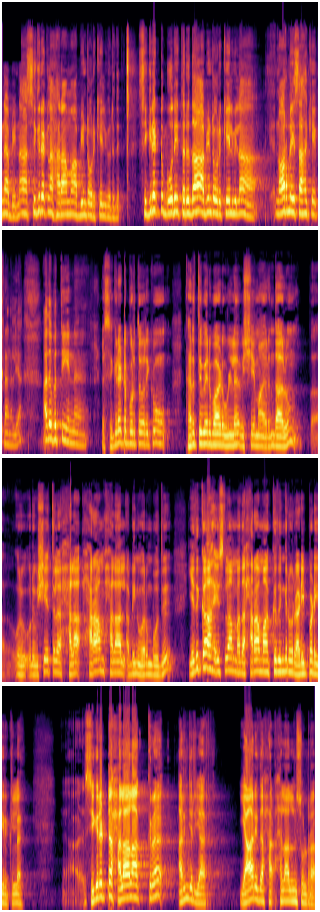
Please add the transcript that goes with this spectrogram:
என்ன அப்படின்னா சிகரெட்லாம் ஹராமா அப்படின்ற ஒரு கேள்வி வருது. சிகரெட் போதை தருதா அப்படின்ற ஒரு கேள்விலாம் நார்மலைஸாக கேட்குறாங்க இல்லையா? அதை பற்றி என்ன? இல்லை சிகரெட்டை பொறுத்த வரைக்கும் கருத்து வேறுபாடு உள்ள விஷயமா இருந்தாலும் ஒரு ஒரு விஷயத்தில் ஹலா ஹராம் ஹலால் அப்படின்னு வரும்போது எதுக்காக இஸ்லாம் அதை ஹராமாக்குதுங்கிற ஒரு அடிப்படை இருக்குல்ல? சிகரெட்டை ஹலாலாக்குற அறிஞர் யார்? யார் இதை ஹ ஹலால்னு சொல்கிறா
